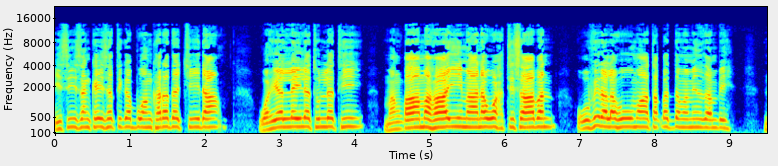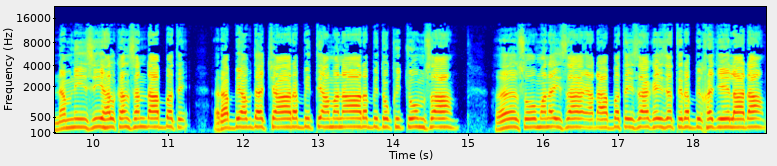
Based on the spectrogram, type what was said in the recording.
كيس تقبو أنكرد تشيدا وهي الليلة التي من قامها إيمانا واحتسابا غفر له ما تقدم من ذنبه نمني إسي هل كان سن دابته rabbi abdachaa rabbitti amanaa rabbi tokkichoomsaa soomana isaa dhaabbata isaa keeysatti rabbi kajeelaadha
